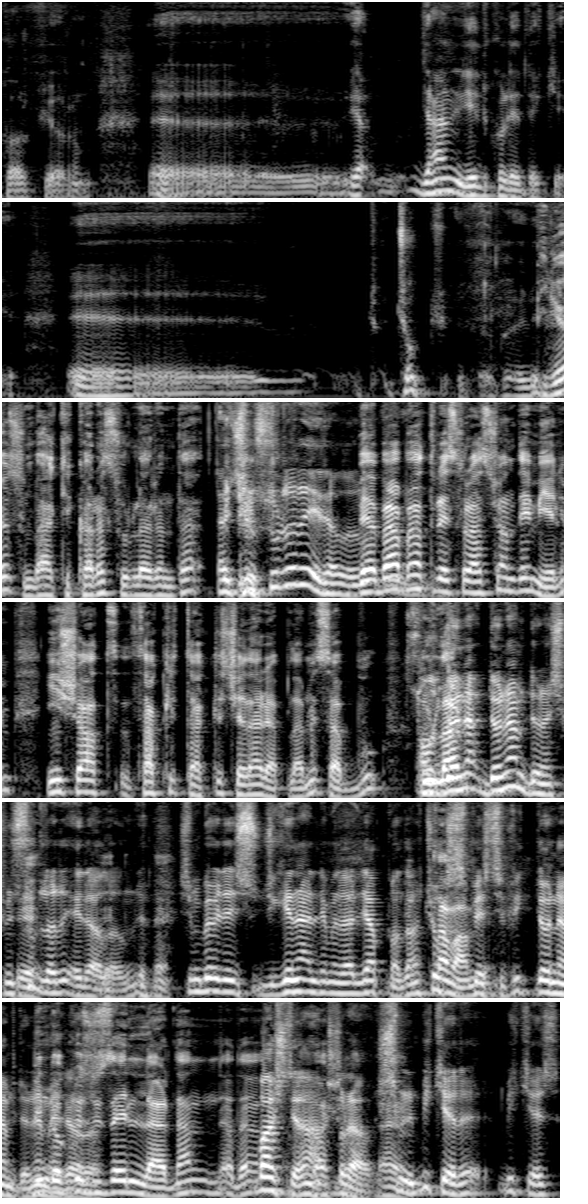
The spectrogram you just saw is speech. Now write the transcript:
korkuyorum. E, ya, yani Yedikule'deki e, çok Biliyorsun belki kara surlarında E, surları ele alalım. ve berbat restorasyon demeyelim. İnşaat taklit taklit şeyler yaptılar. Mesela bu Ama surlar dönem, dönem dönem şimdi Evet. surları ele alalım. Evet. Şimdi böyle genellemeler yapmadan çok Tamam. spesifik dönem dönem ele alalım. 1950'lerden ya da başlıyor. bravo. Evet. Şimdi bir kere bir kez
